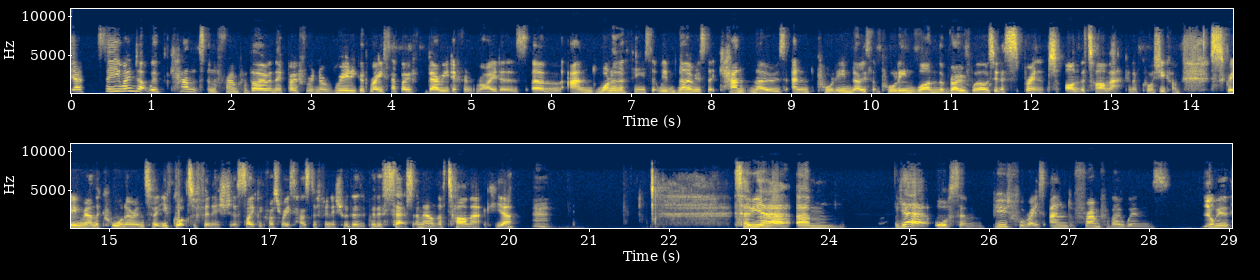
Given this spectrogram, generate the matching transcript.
yeah, so you end up with Cant and Ferrand Prévot, and they've both ridden a really good race. They're both very different riders. Um, and one of the things that we know is that Cant knows, and Pauline knows that Pauline won the Road Worlds in a sprint on the tarmac. And of course, you come screaming around the corner into you've got to finish. A cyclocross race has to finish with a with a set amount of tarmac. Yeah. Hmm. So yeah, um, yeah, awesome, beautiful race, and Ferrand Prévot wins Yep. with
